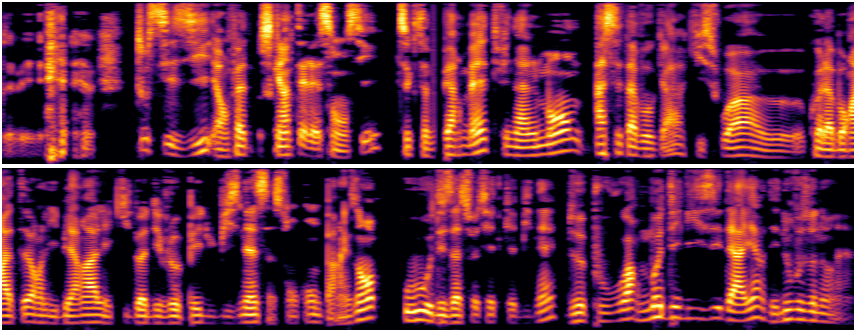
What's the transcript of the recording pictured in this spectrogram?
vous avez tout saisi. Et en fait, ce qui est intéressant aussi, c'est que ça permet finalement à cet avocat qui soit euh, collaborateur libéral et qui doit développer du business à son compte par exemple, ou des associés de cabinet, de pouvoir modéliser derrière des nouveaux honoraires.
